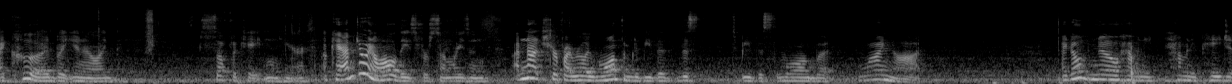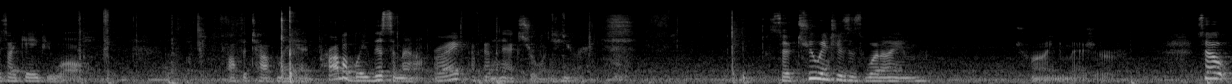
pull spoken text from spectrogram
I could, but you know, I suffocating here. Okay, I'm doing all of these for some reason. I'm not sure if I really want them to be the, this to be this long, but why not? I don't know how many how many pages I gave you all off the top of my head. Probably this amount, right? I've got an extra one here. So two inches is what I am trying to measure. So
